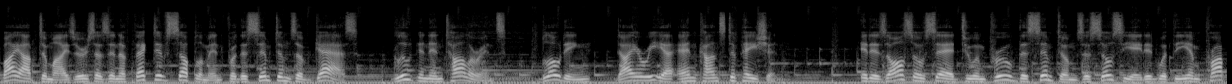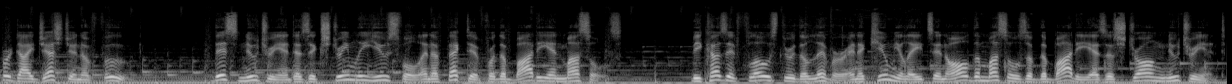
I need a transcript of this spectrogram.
Bioptimizers is an effective supplement for the symptoms of gas, gluten intolerance, bloating, diarrhea and constipation. It is also said to improve the symptoms associated with the improper digestion of food. This nutrient is extremely useful and effective for the body and muscles. Because it flows through the liver and accumulates in all the muscles of the body as a strong nutrient.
